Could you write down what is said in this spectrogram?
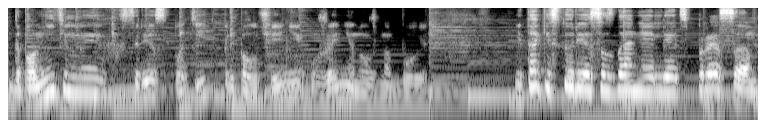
дополнительных средств платить при получении уже не нужно будет. Итак, история создания AliExpress,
